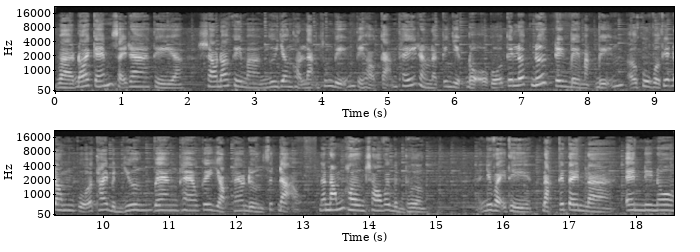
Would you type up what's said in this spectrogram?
và đói kém xảy ra thì à, sau đó khi mà ngư dân họ lặn xuống biển thì họ cảm thấy rằng là cái nhiệt độ của cái lớp nước trên bề mặt biển ở khu vực phía đông của Thái Bình Dương ven theo cái dọc theo đường xích đạo, nó nóng hơn so với bình thường. Như vậy thì đặt cái tên là El Nino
